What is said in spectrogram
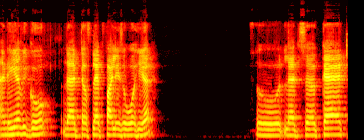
And here we go that uh, flag file is over here. So let's uh, cat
